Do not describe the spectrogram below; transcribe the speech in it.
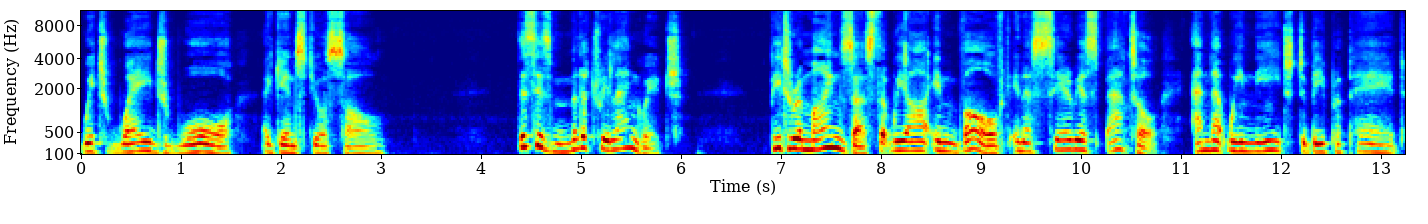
which wage war against your soul. This is military language. Peter reminds us that we are involved in a serious battle and that we need to be prepared.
